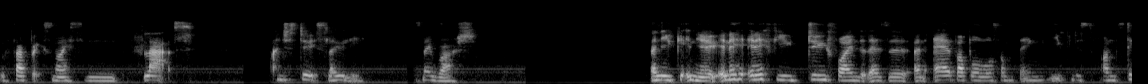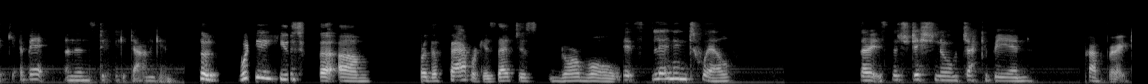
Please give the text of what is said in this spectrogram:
Your fabric's nice and flat, and just do it slowly. There's no rush. And you can, you know, and if, and if you do find that there's a, an air bubble or something, you can just unstick it a bit and then stick it down again. So what do you use for the um for the fabric? Is that just normal? It's linen twill. So it's the traditional Jacobean fabric.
